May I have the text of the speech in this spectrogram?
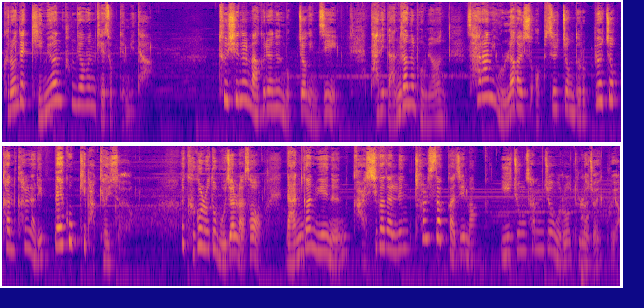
그런데 기묘한 풍경은 계속됩니다. 투신을 막으려는 목적인지 다리 난간을 보면 사람이 올라갈 수 없을 정도로 뾰족한 칼날이 빼곡히 박혀 있어요. 그걸로도 모자라서 난간 위에는 가시가 달린 철사까지 막 2중, 3중으로 둘러져 있고요.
